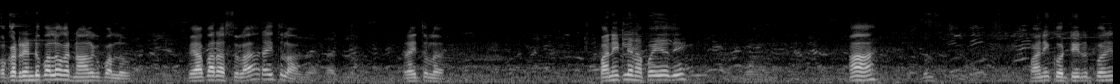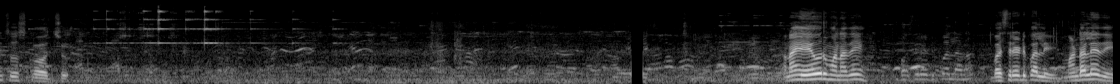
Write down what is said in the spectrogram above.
ఒకటి రెండు పళ్ళు ఒకటి నాలుగు పళ్ళు. వ్యాపారస్తులా? రైతులా? రైతుల. పని ఇట్లేనా పోయేది? పని కొట్టిరుకొని చూసుకోవచ్చు. అన్న ఏ ఊరు మనది? బసిరెడ్డిపల్లి మండలేది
